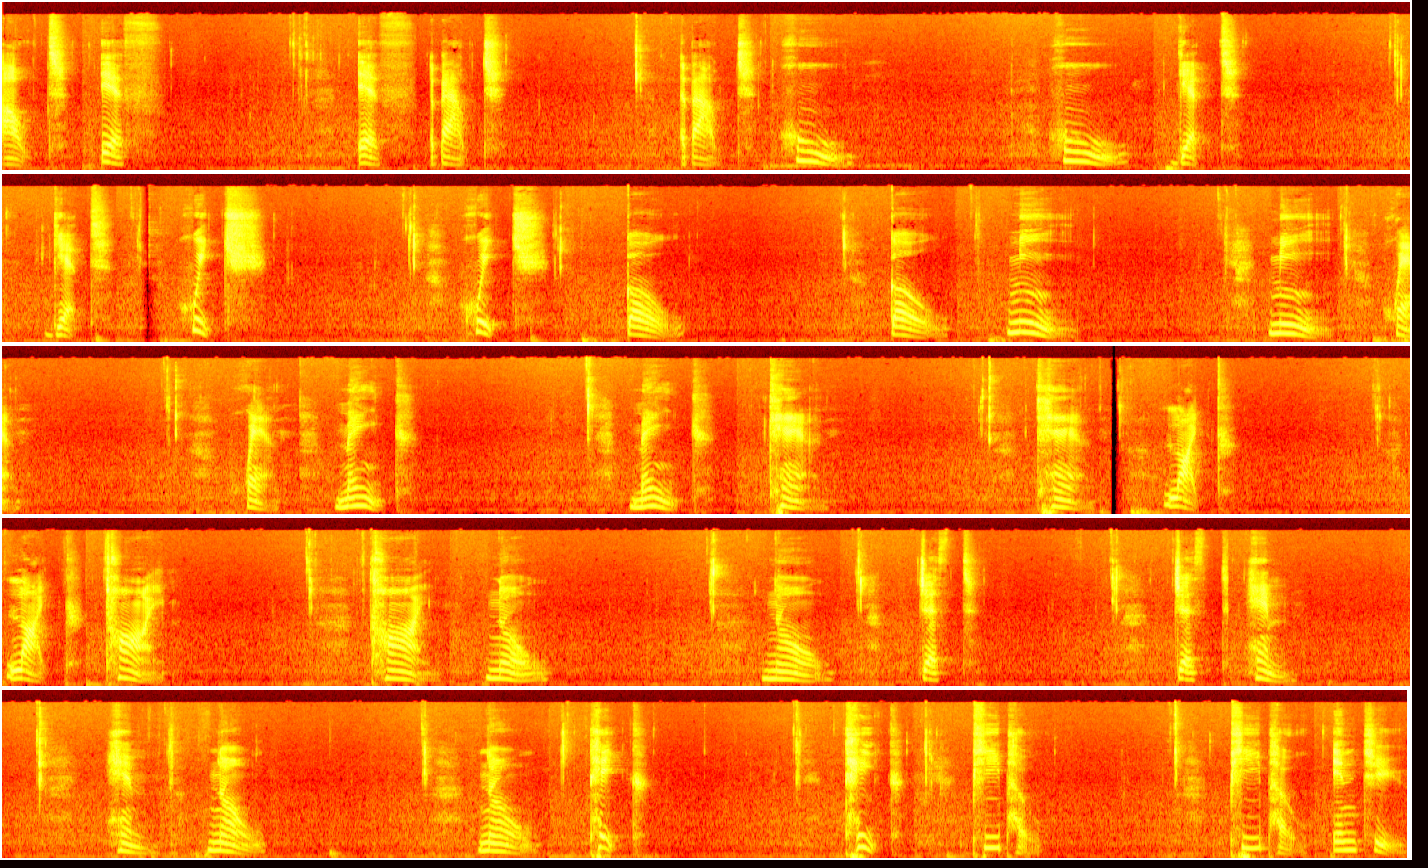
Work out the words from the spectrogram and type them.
Out. If if about about. Who? Who? Get. Get. Which? Which? Go. Go. Me. Me. When? When? Make. Make. Can can like. Like. Time. Time. No. No. Just. Just him. Him. No. No. Take. Take. People people into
